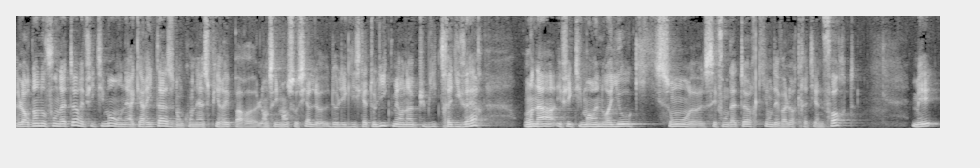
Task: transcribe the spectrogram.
Alors dans nos fondateurs, effectivement, on est à Caritas, donc on est inspiré par euh, l'enseignement social de, l'Église catholique, mais on a un public très divers. On a effectivement un noyau qui sont euh, ces fondateurs qui ont des valeurs chrétiennes fortes, mais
